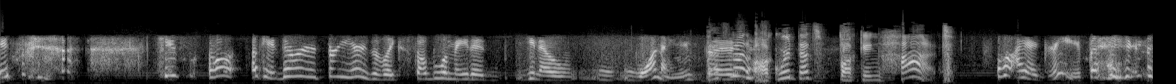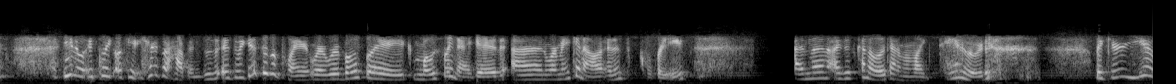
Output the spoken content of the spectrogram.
it's he's well. Okay, there were three years of like sublimated, you know, wanting. But, That's not awkward. That's fucking hot. Well, I agree, but you know, it's like okay. Here's what happens: is, is we get to the point where we're both like mostly naked and we're making out, and it's great. And then I just kind of look at him. I'm like, dude, like you're you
